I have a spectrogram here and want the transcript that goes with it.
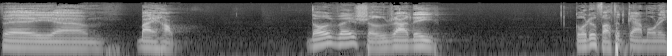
về à, bài học đối với sự ra đi của đức phật thích ca mâu ni.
